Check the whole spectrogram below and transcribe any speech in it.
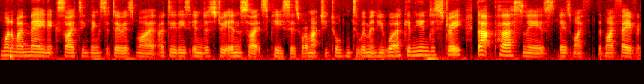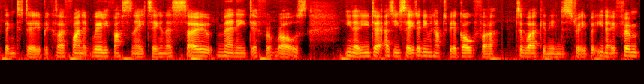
one of my main exciting things to do is my I do these industry insights pieces where I'm actually talking to women who work in the industry. That personally is is my my favorite thing to do because I find it really fascinating and there's so many different roles. You know, you don't as you say you don't even have to be a golfer to work in the industry, but you know, from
